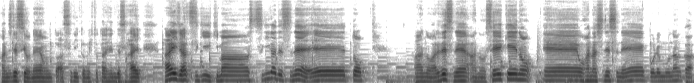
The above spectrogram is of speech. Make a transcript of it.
感じですよね。本当アスリートの人大変です。はい。はい、じゃあ次行きます。次がですね、えー、っと、あの、あれですね、あの、整形の、えー、お話ですね。これもなんか、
